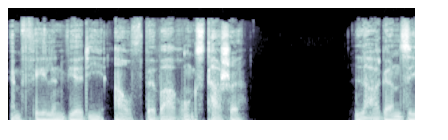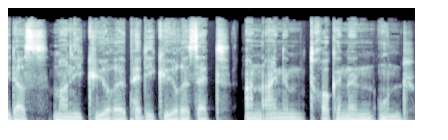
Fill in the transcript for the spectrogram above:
empfehlen wir die Aufbewahrungstasche. Lagern Sie das Maniküre-Pediküre-Set an einem trockenen und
